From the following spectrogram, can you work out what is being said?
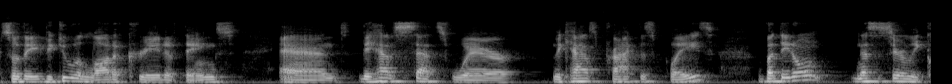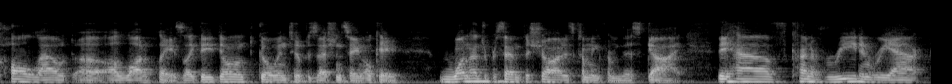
So they, they do a lot of creative things, and they have sets where the Cavs practice plays, but they don't necessarily call out uh, a lot of plays. Like they don't go into a possession saying, okay, 100% of the shot is coming from this guy. They have kind of read and react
